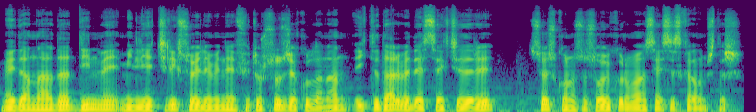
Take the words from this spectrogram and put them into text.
meydanlarda din ve milliyetçilik söylemini fütursuzca kullanan iktidar ve destekçileri söz konusu soykırıma sessiz kalmıştır.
